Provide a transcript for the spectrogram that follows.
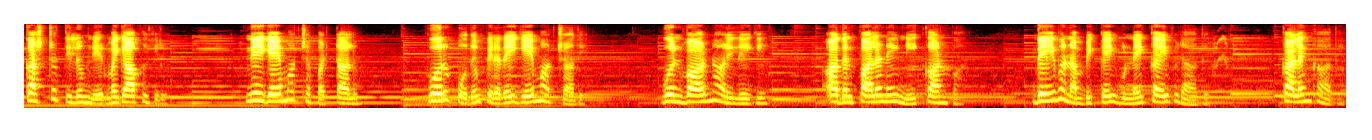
கஷ்டத்திலும் நேர்மையாக இரு. நீ ஏமாற்றப்பட்டாலும் ஒருபோதும் பிறரை ஏமாற்றாதே. உன் வாழ்நாளிலேயே அதன் பலனை நீ காண்பாய் தெய்வ நம்பிக்கை உன்னை கைவிடாது. கலங்காது.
